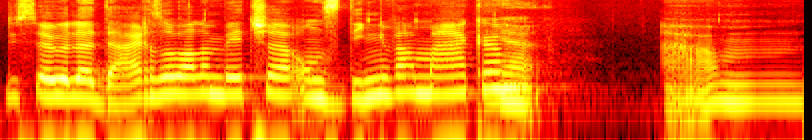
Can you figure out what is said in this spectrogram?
dus we willen daar zo wel een beetje ons ding van maken. Ja. Ehm,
